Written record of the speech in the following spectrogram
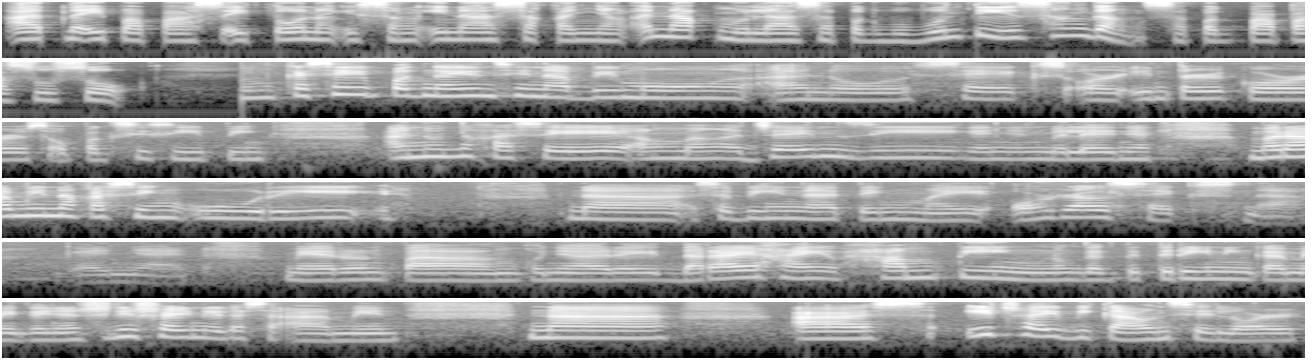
at naipapasa ito ng isang ina sa kanyang anak mula sa pagbubuntis hanggang sa pagpapasuso. Kasi pag ngayon sinabi mong ano, sex or intercourse o pagsisiping, ano na kasi ang mga Gen Z, ganyan millennial, marami na kasing uri na sabihin nating may oral sex na. Ganyan. Meron pang, kunyari, daray humping, nung nagtitraining kami, ganyan, sinishare nila sa amin na as HIV counselor,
